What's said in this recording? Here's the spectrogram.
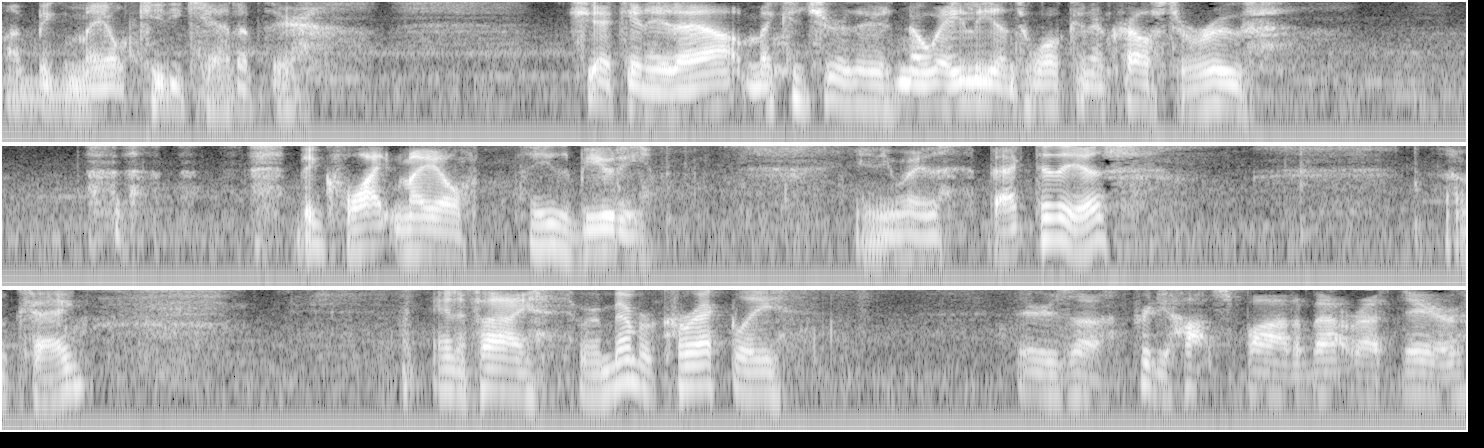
my big male kitty cat up there checking it out, making sure there's no aliens walking across the roof. Big white male. He's a beauty. Anyway, back to this. Okay. And if I remember correctly, there's a pretty hot spot about right there.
